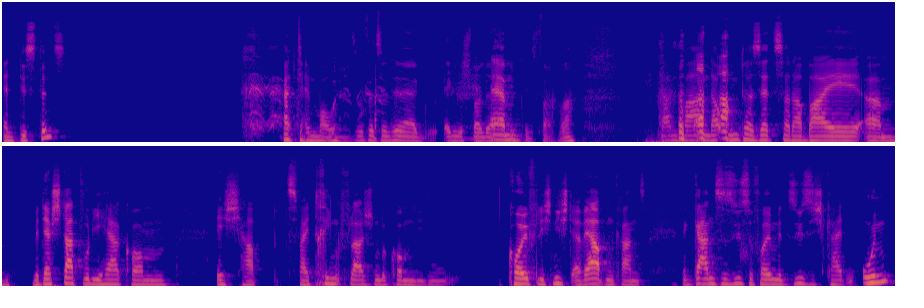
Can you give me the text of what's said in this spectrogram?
and distance. halt dein Maul. So viel zum Thema Englisch war der Ähm, Lieblingsfach, war. Dann waren da Untersetzer dabei, ähm, mit der Stadt, wo die herkommen. Ich habe zwei Trinkflaschen bekommen, die du käuflich nicht erwerben kannst. Eine ganze Süße voll mit Süßigkeiten und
